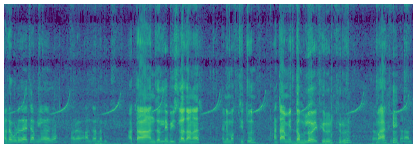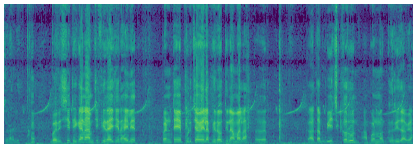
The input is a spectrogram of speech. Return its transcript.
आता कुठे जायचं आपल्याला आता अंधारला बीच आता अंजरले बीचला जाणार. आणि मग तिथून आता आम्ही दमलो आहे फिरून. फिरून मग आम्ही आमची राहिली. बरीचशी ठिकाणं आमची फिरायची राहिलेत. पण ते पुढच्या वेळेला फिरवतील आम्हाला. तर आता बीच करून आपण मग घरी जाऊया.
